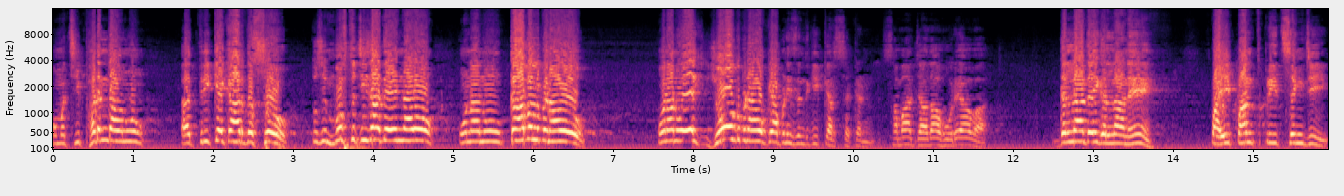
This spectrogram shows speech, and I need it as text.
ਉਹ ਮੱਛੀ ਫੜਨ ਦਾ ਉਹਨੂੰ ਤਰੀਕੇਕਾਰ ਦੱਸੋ। ਤੁਸੀਂ ਮੁਫਤ ਚੀਜ਼ਾਂ ਦੇਣ ਨਾਲੋਂ ਉਹਨਾਂ ਨੂੰ ਕਾਬਲ ਬਣਾਓ। ਉਹਨਾਂ ਨੂੰ ਇਹ ਯੋਗ ਬਣਾਓ ਕਿ ਆਪਣੀ ਜ਼ਿੰਦਗੀ ਕਰ ਸਕਣ। ਸਮਾਂ ਜ਼ਿਆਦਾ ਹੋ ਰਿਹਾ ਵਾ। ਗੱਲਾਂ ਤੇ ਹੀ ਗੱਲਾਂ ਨੇ। ਭਾਈ ਪੰਤਪ੍ਰੀਤ ਸਿੰਘ ਜੀ,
